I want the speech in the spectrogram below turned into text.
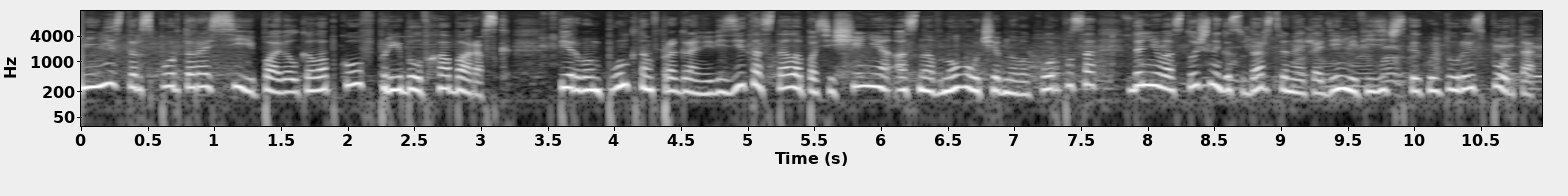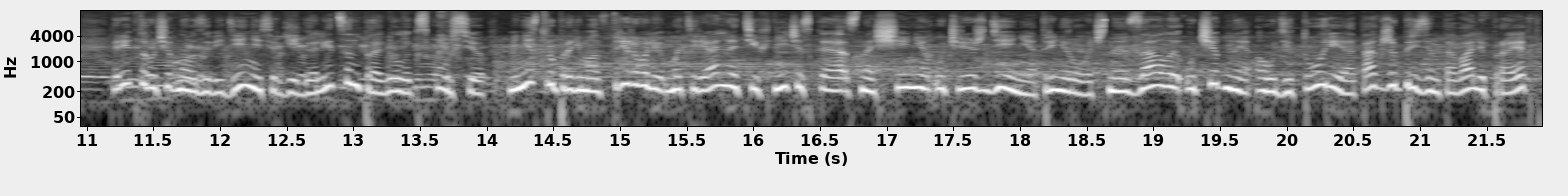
Министр спорта России Павел Колобков прибыл в Хабаровск. Первым пунктом в программе визита стало посещение основного учебного корпуса Дальневосточной государственной академии физической культуры и спорта. Ректор учебного заведения Сергей Голицын провел экскурсию. Министру продемонстрировали материально-техническое оснащение учреждения, тренировочные залы, учебные аудитории, а также презентовали проект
